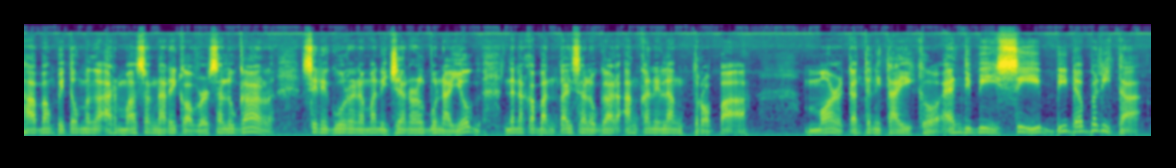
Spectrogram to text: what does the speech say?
habang pitong mga armas ang narecover sa lugar. Siniguro naman ni General Bunayog na nakabantay sa lugar ang kanilang tropa. Mark Anthony Taiko, NDBC, Bida Balita.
